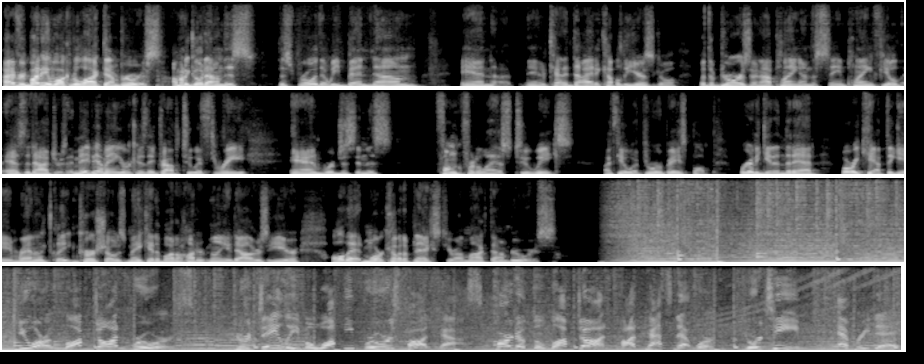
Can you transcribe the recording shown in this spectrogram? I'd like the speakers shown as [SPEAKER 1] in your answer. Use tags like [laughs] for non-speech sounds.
[SPEAKER 1] Hi, everybody, and welcome to Locked On Brewers. I'm going to go down this this road that we've been down and you know, kind of died a couple of years ago. But the Brewers are not playing on the same playing field as the Dodgers, and maybe I'm angry because they dropped two or three, and we're just in this funk for the last two weeks. I feel with Brewer baseball. We're going to get into that. We'll recap the game. Brandon Clayton Kershaw is making about $100 million a year. All that more coming up next here on Locked On Brewers.
[SPEAKER 2] You are Locked On Brewers your daily Milwaukee Brewers podcast, part of the Locked On Podcast Network. Your team every day.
